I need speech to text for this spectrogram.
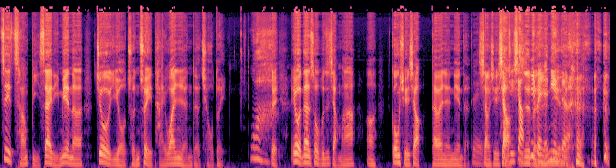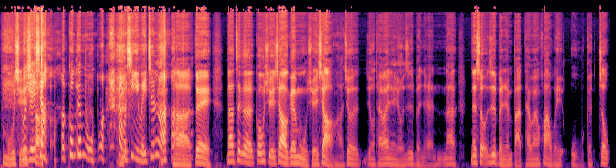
这场比赛里面呢，就有纯粹台湾人的球队。哇！对，因为我那时候不是讲吗？啊，公学校。台湾人念的，对小学校，小学校日本人念的 母学校，母学校，公跟母，害我信以为真了 啊！对，那这个公学校跟母学校啊，就有台湾人，有日本人。那那时候日本人把台湾划为五个州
